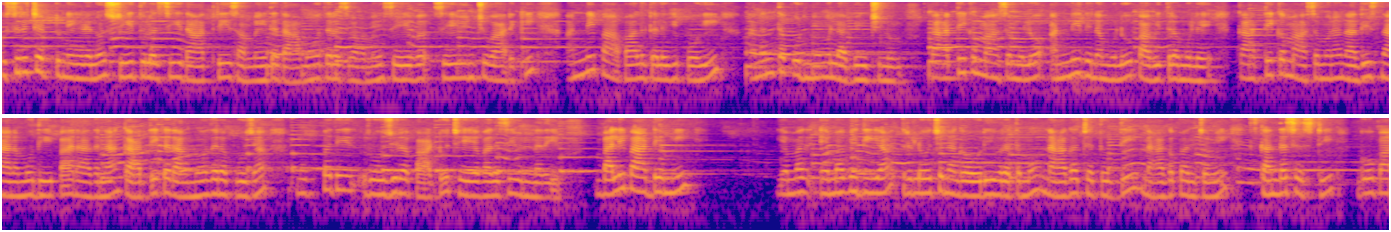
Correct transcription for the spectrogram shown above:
ఉసిరి చెట్టు నీడను శ్రీ తులసి దాత్రి సమేత దామోదర స్వామి సేవ సేవించు వారికి అన్ని పాపాలు తొలగిపోయి అనంత పుణ్యము లభించును. కార్తీక మాసములో అన్ని దినములు పవిత్రములే. కార్తీక మాసమున నది స్నానము దీపారాధన కార్తీక దామోదర పూజ ముప్పది రోజుల పాటు చేయవలసి ఉన్నది. బలిపాడ్యమి యమ యమవిధియ త్రిలోచన గౌరీ వ్రతము నాగ చతుర్థి నాగపంచమి స్కందషష్ఠి గోపా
